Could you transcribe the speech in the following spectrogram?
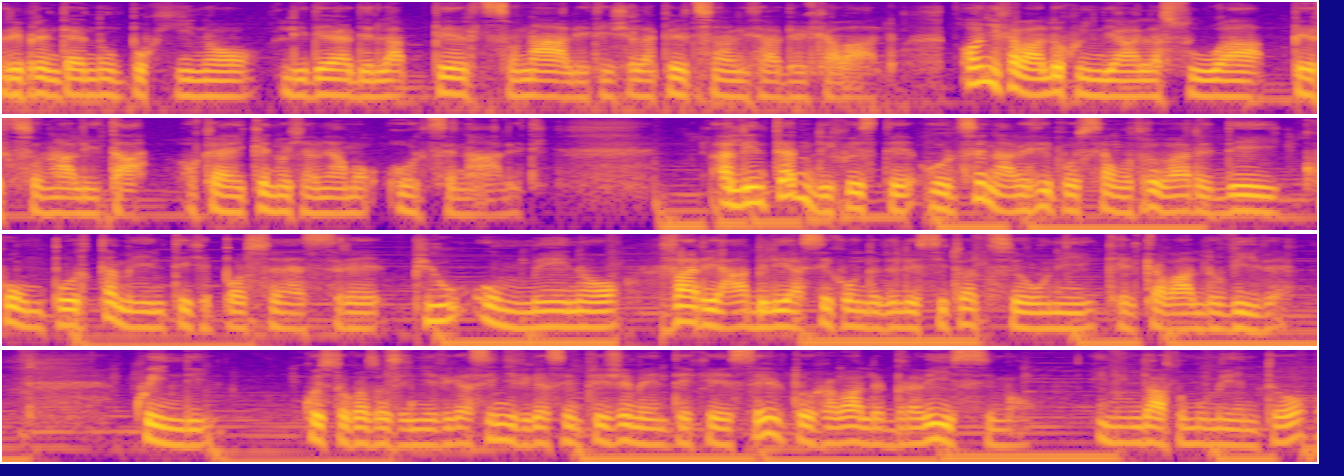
riprendendo un pochino l'idea della personality, cioè la personalità del cavallo. Ogni cavallo quindi ha la sua personalità, ok? Che noi chiamiamo orsenality. All'interno di queste orsenality possiamo trovare dei comportamenti che possono essere più o meno variabili a seconda delle situazioni che il cavallo vive. Quindi questo cosa significa? Significa semplicemente che se il tuo cavallo è bravissimo in un dato momento,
